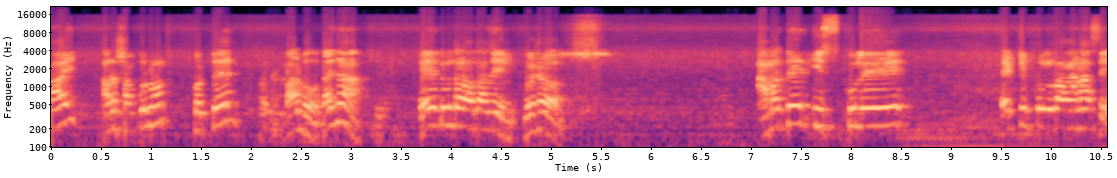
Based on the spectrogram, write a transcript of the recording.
হয়, আমরা সবগুলো করতে পারব, তাই না? এই তুমি দাঁড়াও, তাজিম, বসো। আমাদের স্কুলে একটি ফুল বাগান আছে।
